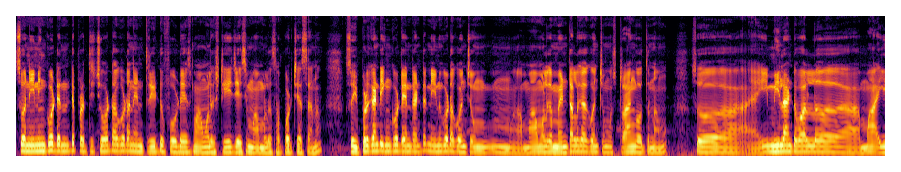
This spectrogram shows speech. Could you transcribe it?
సో నేను ఇంకోటి ఏంటంటే ప్రతి చోట కూడా నేను త్రీ టు ఫోర్ డేస్ మామూలుగా స్టే చేసి మామూలుగా సపోర్ట్ చేశాను సో ఇప్పటికంటే ఇంకోటి ఏంటంటే నేను కూడా కొంచెం మామూలుగా మెంటల్గా కొంచెం స్ట్రాంగ్ అవుతున్నాము. సో ఈ మీలాంటి వాళ్ళు మా ఈ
